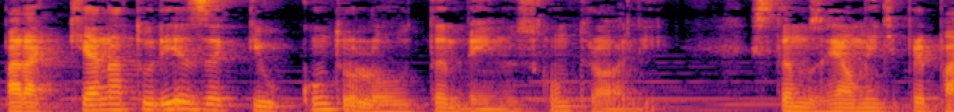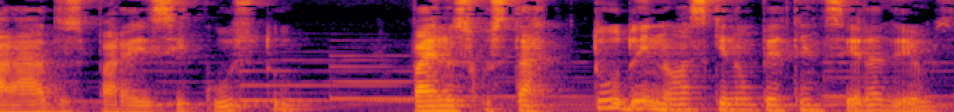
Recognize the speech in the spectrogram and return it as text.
para que a natureza que o controlou também nos controle. Estamos realmente preparados para esse custo? Vai nos custar tudo em nós que não pertencer a Deus.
